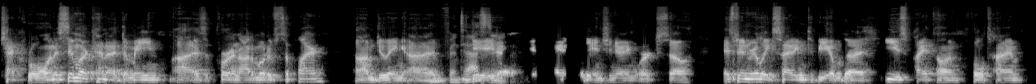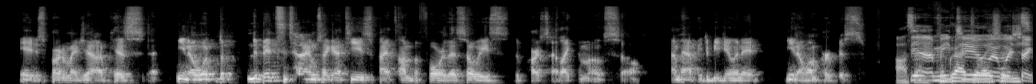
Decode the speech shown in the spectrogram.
tech role in a similar kind of domain uh, as a, for an automotive supplier um, doing uh, Oh, data, data engineering work. So it's been really exciting to be able to use Python full time as part of my job because you know what the, the bits and times I got to use Python before. That's always the parts I like the most. So I'm happy to be doing it. You know, on purpose. Awesome. Yeah, me too. I wish I,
